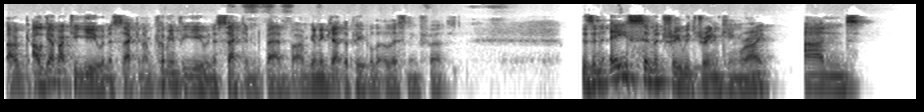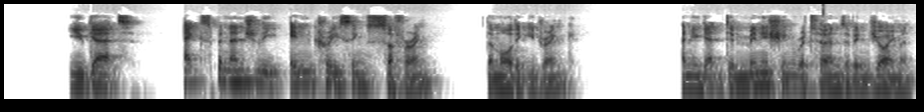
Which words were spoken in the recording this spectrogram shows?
I'll, I'll, get back to you in a second. I'm coming for you in a second, Ben, but I'm going to get the people that are listening first. There's an asymmetry with drinking, right? And you get exponentially increasing suffering the more that you drink, and you get diminishing returns of enjoyment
